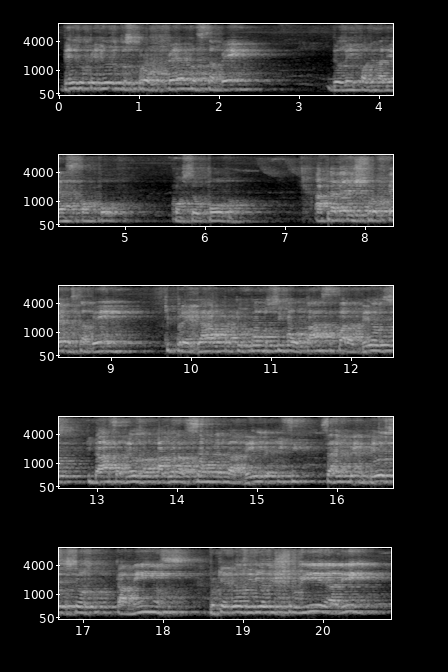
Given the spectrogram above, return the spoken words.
desde o período dos profetas também, Deus vem fazendo aliança com o povo, com o seu povo, através dos profetas também, que pregavam para que o povo se voltasse para Deus, que desse a Deus a adoração verdadeira, que se, se arrependesse dos seus caminhos, porque Deus iria destruir ali,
